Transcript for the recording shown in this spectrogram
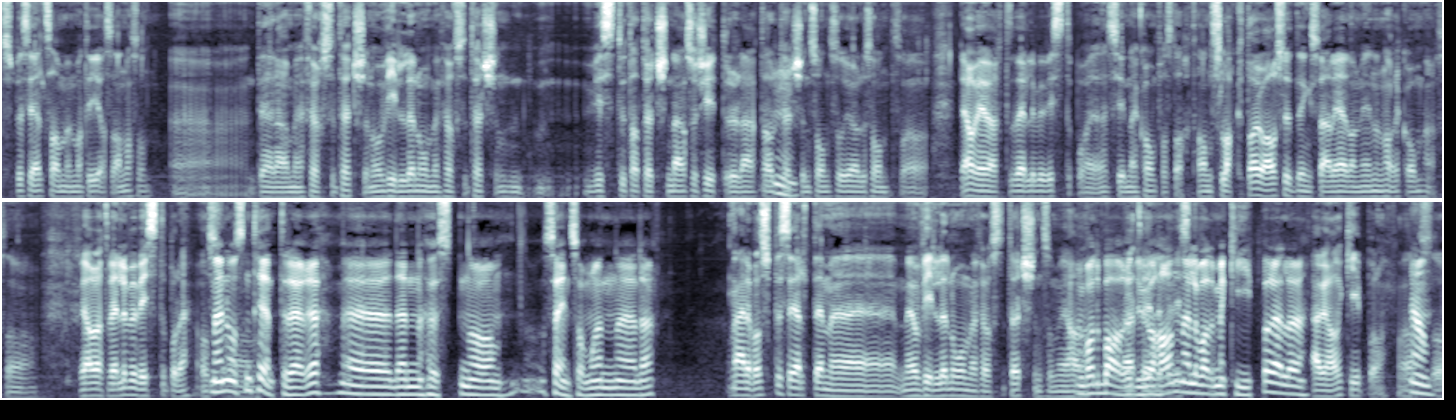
spesielt sammen med Mathias Andersson. Uh, det der med første touchen, og ville noe med første touchen. Hvis du tar touchen der, så skyter du der. Tar du mm. touchen sånn, så gjør du sånn. Så Det har vi vært veldig bevisste på eh, siden jeg kom fra start. Han slakta jo avslutningsferdighetene mine når jeg kom her, så vi har vært veldig bevisste på det. Også, Men hvordan trente dere uh, den høsten og sensommeren der? Nei, det var spesielt det med, med, å ville noe med første touchen. som vi har. Var det bare du og han, eller var det med keeper? eller? Ja, vi har keeper. da. Altså,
